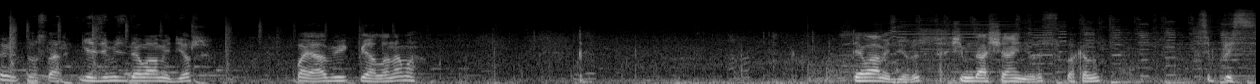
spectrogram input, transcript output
Evet dostlar gezimiz devam ediyor. Bayağı büyük bir alan ama devam ediyoruz. Şimdi aşağı iniyoruz. Bakalım sürpriz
